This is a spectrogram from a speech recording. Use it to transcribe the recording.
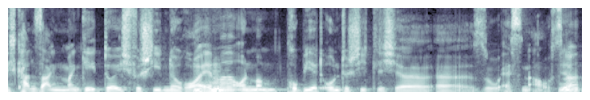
ich kann sagen, man geht durch verschiedene Räume mhm. und man probiert unterschiedliche äh, so Essen aus. Ja. Ne?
